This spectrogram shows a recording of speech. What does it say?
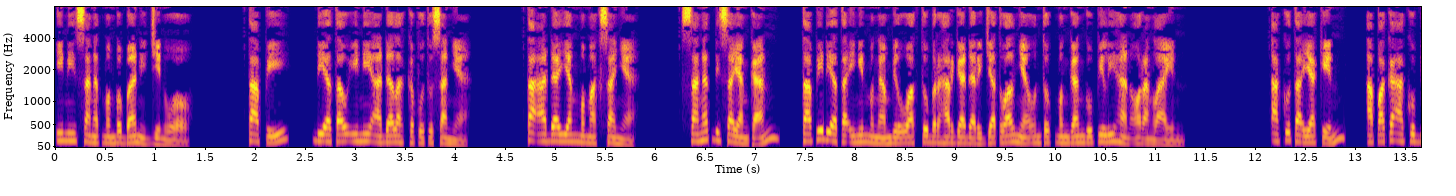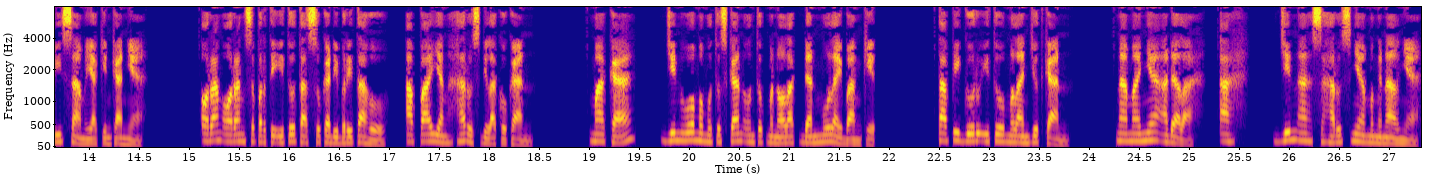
ini sangat membebani Jinwo. Tapi, dia tahu ini adalah keputusannya. Tak ada yang memaksanya. Sangat disayangkan, tapi dia tak ingin mengambil waktu berharga dari jadwalnya untuk mengganggu pilihan orang lain. Aku tak yakin, apakah aku bisa meyakinkannya. Orang-orang seperti itu tak suka diberitahu, apa yang harus dilakukan. Maka, Jinwo memutuskan untuk menolak dan mulai bangkit. Tapi guru itu melanjutkan. Namanya adalah, ah, Jin Ah seharusnya mengenalnya.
